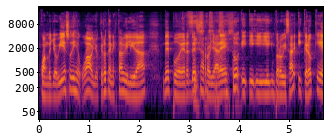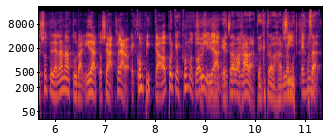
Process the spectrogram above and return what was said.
cuando yo vi eso dije, wow, yo quiero tener esta habilidad de poder Sí, desarrollar sí, sí, esto Y, y- y improvisar. Y creo que eso te da la naturalidad. O sea, claro, es complicado porque es como tu habilidad. es trabajada, tienes que trabajarla mucho. es o un- sea,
